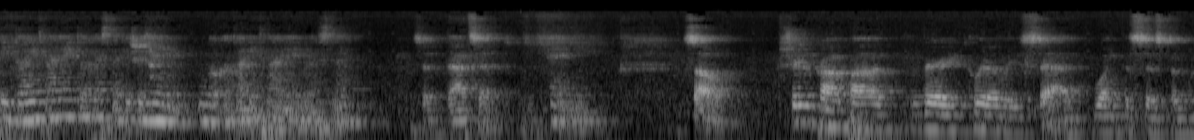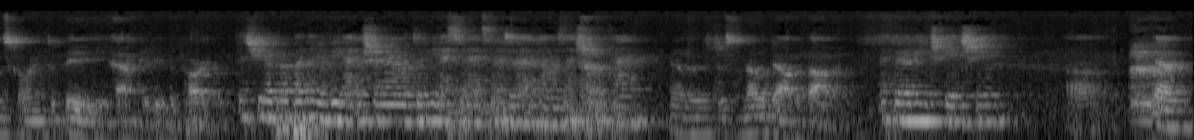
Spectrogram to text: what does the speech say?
ti tanítványaitok lesznek, és az én unoka tanítványaim lesznek. Said, that's it. Ennyi. So, Srila Prabhupada very clearly said what the system was going to be after he departed. Tehát Sila Prabhupada nagyon világosan elmondta, hogy mi lesz a rendszer az eltávozása után. Know, there's just no doubt about it. Ebből nincs kétség. Uh, and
